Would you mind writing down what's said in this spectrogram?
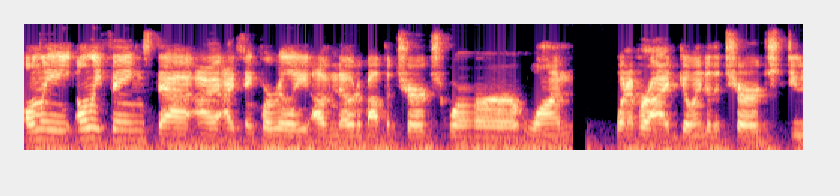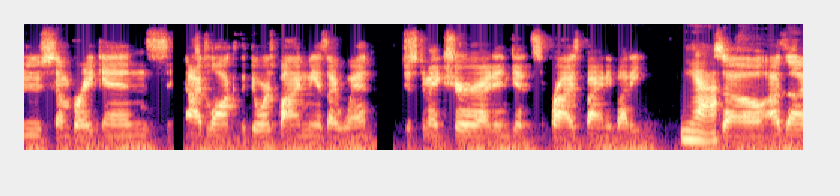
Only only things that I, I think were really of note about the church were one, whenever I'd go into the church due to some break-ins, I'd lock the doors behind me as I went just to make sure I didn't get surprised by anybody. Yeah. So as I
